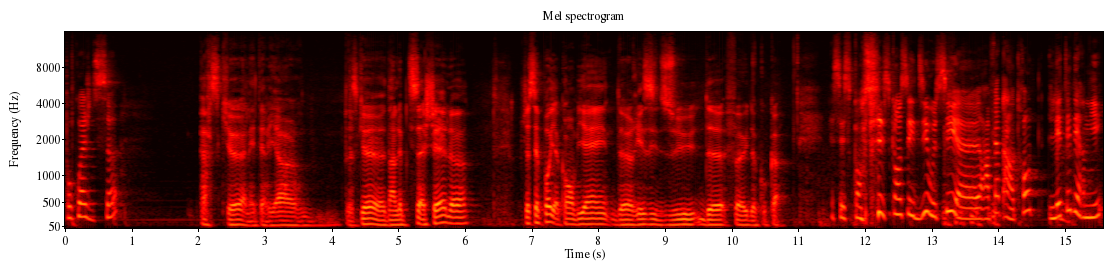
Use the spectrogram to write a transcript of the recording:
Pourquoi je dis ça? Parce que à l'intérieur, parce que dans le petit sachet, là, je sais pas, il y a combien de résidus de feuilles de coca. C'est ce qu'on ce qu'on s'est dit aussi. euh, en fait, entre autres, l'été dernier,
